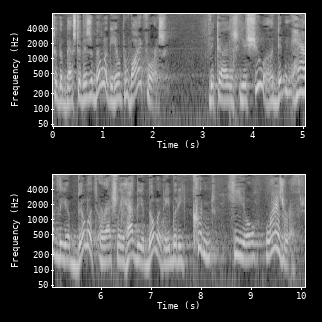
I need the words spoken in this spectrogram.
To the best of His ability, He'll provide for us. Because Yeshua didn't have the ability, or actually had the ability, but He couldn't heal Lazarus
